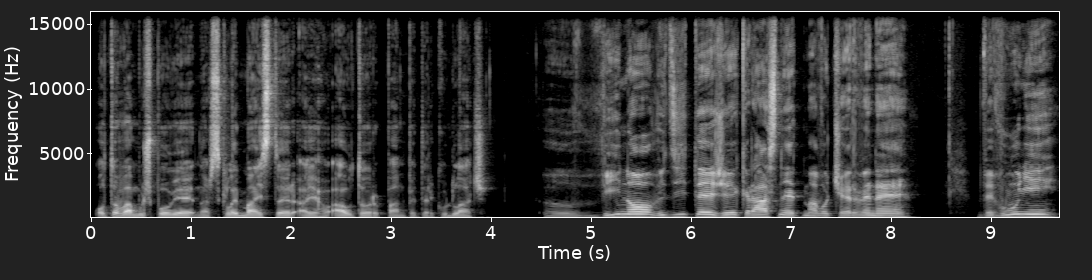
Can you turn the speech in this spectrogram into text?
O tom vám už povie náš sklepmajster a jeho autor, pán Peter Kudláč. Víno vidíte, že je krásne tmavo-červené. Ve vúni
